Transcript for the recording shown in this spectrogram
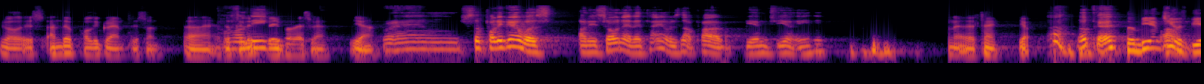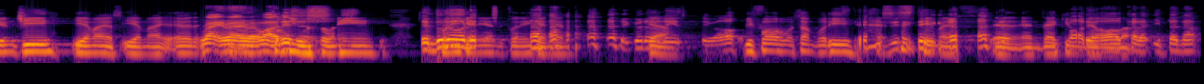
well it's under polygram this one. Uh the Philips label as well. Yeah. So Polygram was on its own at the time. It was not part of BMG or anything. At the time. Yep. Oh, okay. So BMG Wow. was BMG, EMI was EMI. uh, Right, right, right. Wow, Sony this is Sony. the good Sony old Canyon, days. Sony Canyon. the good old Yeah. days. They were all Before somebody came and, and, and Before vacuumed they them all all up. kind of eaten up.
